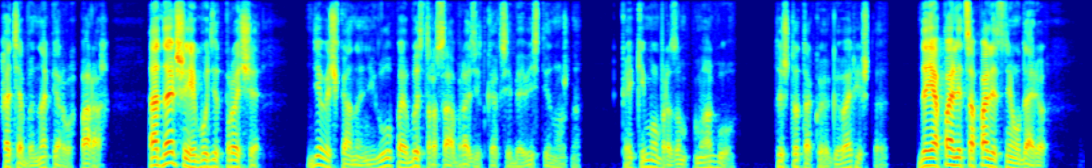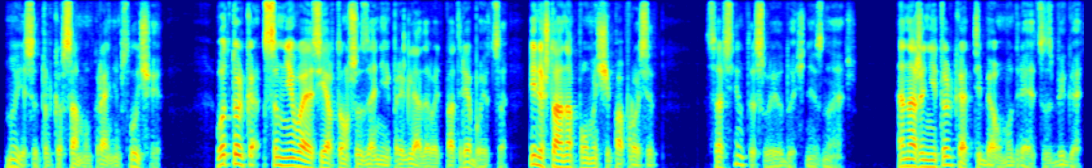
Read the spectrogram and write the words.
хотя бы на первых порах. А дальше ей будет проще — Девочка она не глупая, быстро сообразит, как себя вести нужно. Каким образом помогу? Ты что такое говоришь-то? Да я палец о палец не ударю. Ну, если только в самом крайнем случае. Вот только сомневаюсь я в том, что за ней приглядывать потребуется, или что она помощи попросит. Совсем ты свою дочь не знаешь. Она же не только от тебя умудряется сбегать,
